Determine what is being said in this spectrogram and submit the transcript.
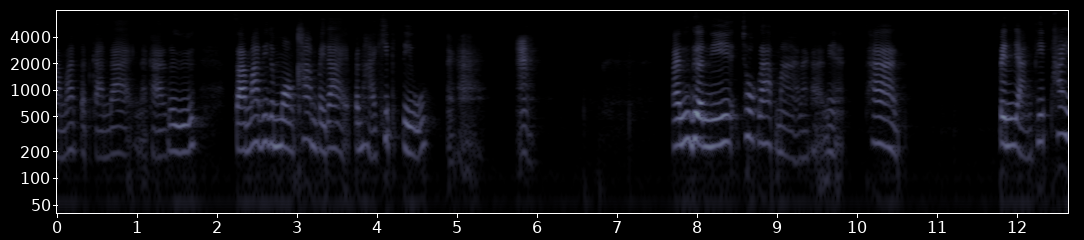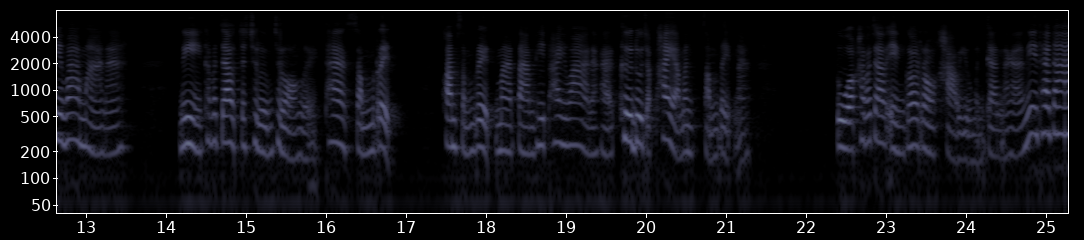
สามารถจัดการได้นะคะ หรือสามารถที่จะมองข้ามไปได้ปัญหาคลิปติวนะคะอะอันเดือนนี้โชคลาภมานะคะเนี่ยถ้าเป็นอย่างที่ไพ่ว่ามานะ นี่ข้าพเจ้าจะเฉลิมฉลองเลย ถ้าสำเร็จ ความสำเร็จมาตามที่ไพ่ว่านะคะ คือดูจากไพ่อะมันสำเร็จนะ ตัวข้าพเจ้าเองก็รอข่าวอยู่เหมือนกันนะคะ นี่ถ้าได้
